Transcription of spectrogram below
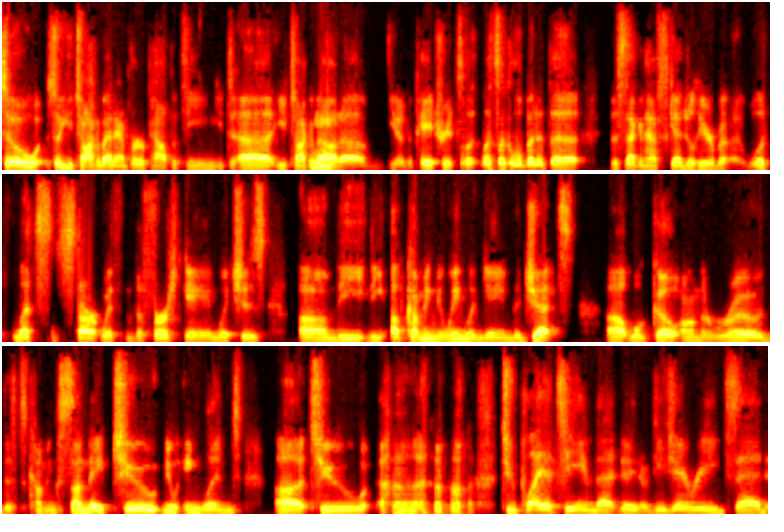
so, so you talk about Emperor Palpatine. You, uh, you talk about, mm. um, you know, the Patriots. Let, us look a little bit at the the second half schedule here, but let, us start with the first game, which is um, the the upcoming New England game. The Jets uh, will go on the road this coming Sunday to New England uh, to to play a team that you know DJ Reed said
